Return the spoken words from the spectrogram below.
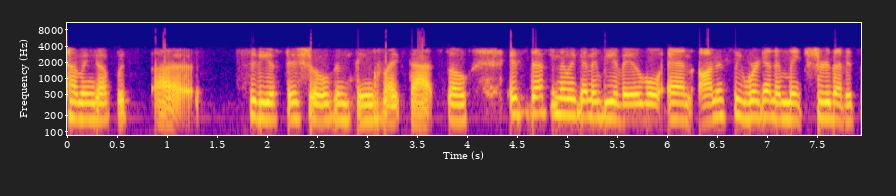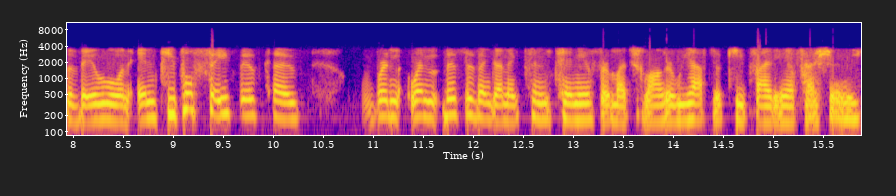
coming up with uh, city officials and things like that. So it's definitely going to be available. And honestly, we're going to make sure that it's available and in people's faces because we're, we're, this isn't going to continue for much longer. We have to keep fighting oppression.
